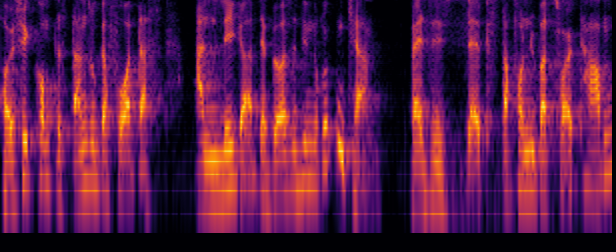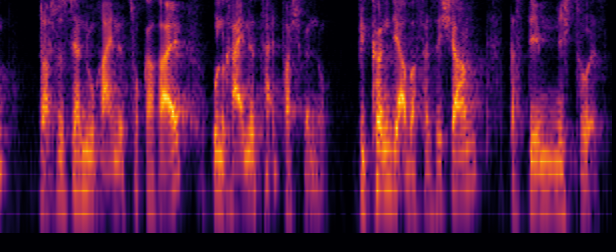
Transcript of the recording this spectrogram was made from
Häufig kommt es dann sogar vor, dass Anleger der Börse den Rücken kehren, weil sie selbst davon überzeugt haben, das ist ja nur reine Zockerei und reine Zeitverschwendung. Wir können dir aber versichern, dass dem nicht so ist.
